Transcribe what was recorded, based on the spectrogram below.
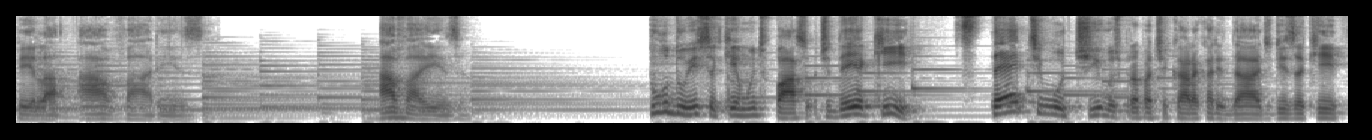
pela avareza. Avareza. Tudo isso aqui é muito fácil. Eu te dei aqui sete motivos para praticar a caridade, diz aqui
